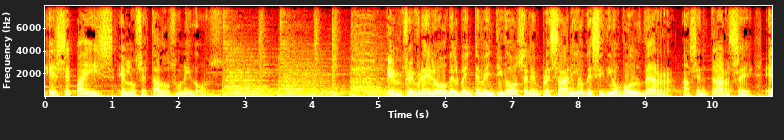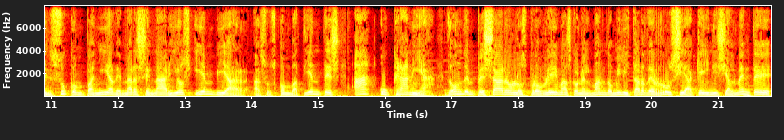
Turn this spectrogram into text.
ese país, en los Estados Unidos. En febrero del 2022, el empresario decidió volver a centrarse en su compañía de mercenarios y enviar a sus combatientes a Ucrania, donde empezaron los problemas con el mando militar de Rusia que inicialmente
